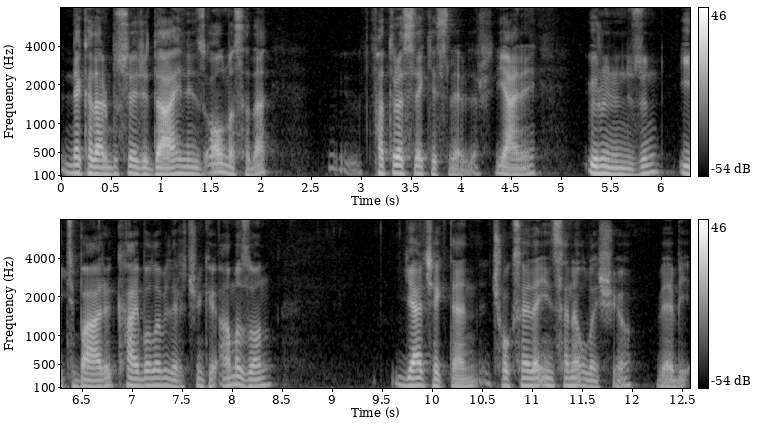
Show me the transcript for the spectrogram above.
ne kadar bu sürece dahiliniz olmasa da fatura size kesilebilir. Yani ürününüzün itibarı kaybolabilir. Çünkü Amazon gerçekten çok sayıda insana ulaşıyor ve bir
